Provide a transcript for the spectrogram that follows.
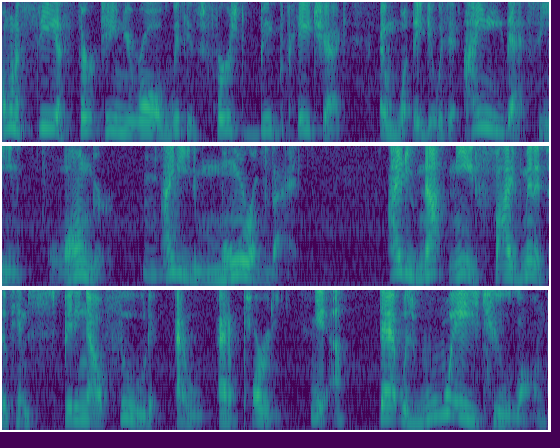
I want to see a 13 year old with his first big paycheck and what they do with it. I need that scene longer. I mm-hmm. need more of that. I do not need five minutes of him spitting out food at a, at a party. yeah. That was way too long.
